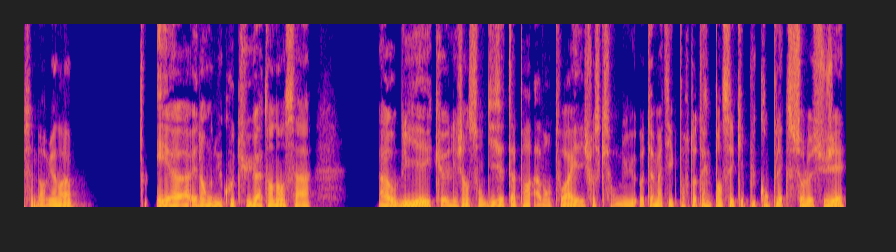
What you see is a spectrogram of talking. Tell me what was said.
ça me reviendra. Et, euh, et donc du coup, tu as tendance à à oublier que les gens sont dix étapes avant toi, il y a des choses qui sont automatiques pour toi, tu as une pensée qui est plus complexe sur le sujet,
